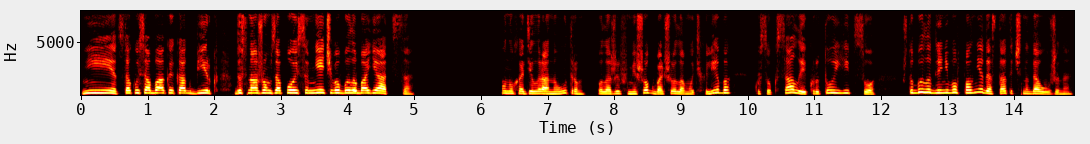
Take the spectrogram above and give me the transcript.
Нет, с такой собакой, как Бирк, да с ножом за поясом нечего было бояться. Он уходил рано утром, положив в мешок большой ломоть хлеба, кусок сала и крутое яйцо, что было для него вполне достаточно до ужина.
